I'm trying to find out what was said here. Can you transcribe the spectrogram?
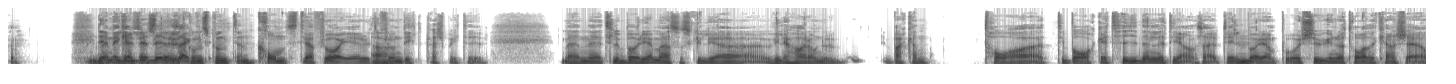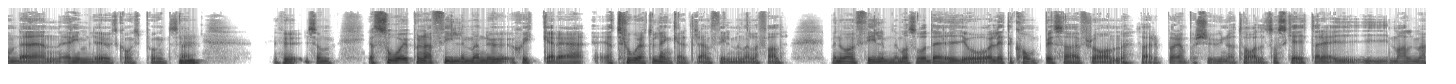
Det är det kanske blir utgångspunkten. Konstiga frågor utifrån ditt perspektiv. Men eh, till att börja med så skulle jag vilja höra om du bara kan ta tillbaka i tiden lite grann så här till Mm. början på 2000-talet kanske, om det är en rimlig utgångspunkt. Så här. Mm. Hur, som, jag såg ju på den här filmen du skickade, jag tror att du länkade till den filmen i alla fall. Men det var en film där man såg dig och lite kompisar från så här, början på 2000-talet som skejtade i, i Malmö.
